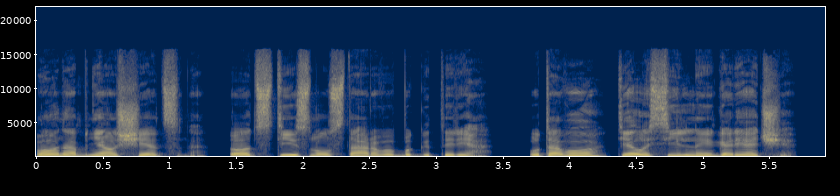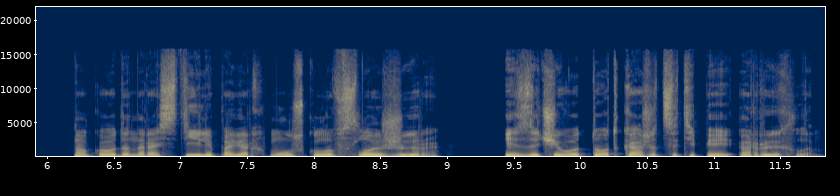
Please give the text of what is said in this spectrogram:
Он обнял Щецина, тот стиснул старого богатыря. У того тело сильное и горячее, но годы нарастили поверх мускулов слой жира, из-за чего тот кажется теперь рыхлым.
